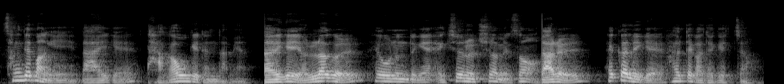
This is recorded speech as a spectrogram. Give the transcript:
상대방이 나에게 다가오게 된다면 나에게 연락을 해오는 등의 액션을 취하면서 나를 헷갈리게 할 때가 되겠죠.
